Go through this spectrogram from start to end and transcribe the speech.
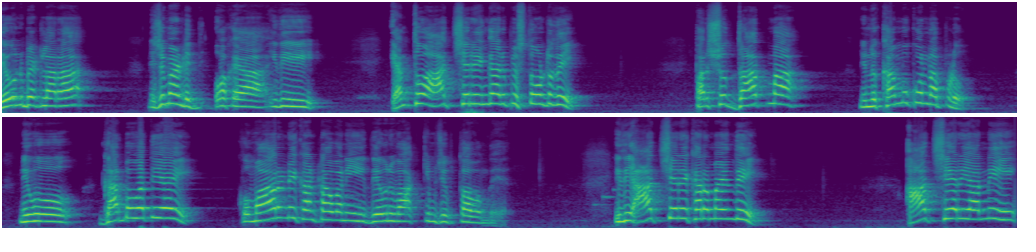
దేవుని బిడ్డలారా నిజమండి ఒక ఇది ఎంతో ఆశ్చర్యంగా అనిపిస్తూ ఉంటుంది. పరిశుద్ధాత్మ నిన్ను కమ్ముకున్నప్పుడు నువ్వు గర్భవతి అయి కుమారుని కంటావని దేవుని వాక్యం చెప్తా ఉంది. ఇది ఆశ్చర్యకరమైంది. ఆశ్చర్యాన్ని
